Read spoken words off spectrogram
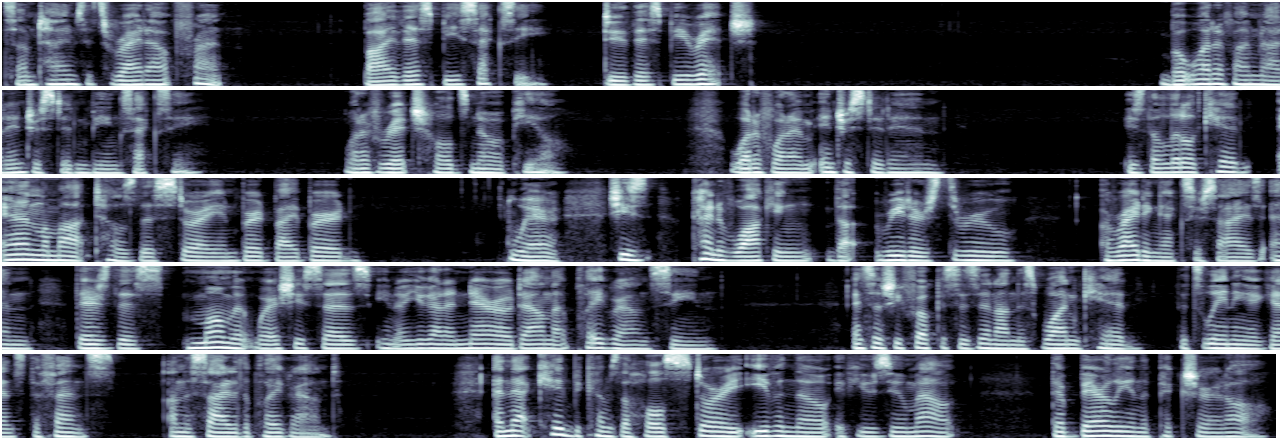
Sometimes it's right out front. Buy this, be sexy. Do this, be rich. But what if I'm not interested in being sexy? What if rich holds no appeal? What if what I'm interested in is the little kid. Anne Lamott tells this story in Bird by Bird, where she's kind of walking the readers through a writing exercise. And there's this moment where she says, you know, you got to narrow down that playground scene. And so she focuses in on this one kid that's leaning against the fence on the side of the playground. And that kid becomes the whole story, even though if you zoom out, they're barely in the picture at all.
